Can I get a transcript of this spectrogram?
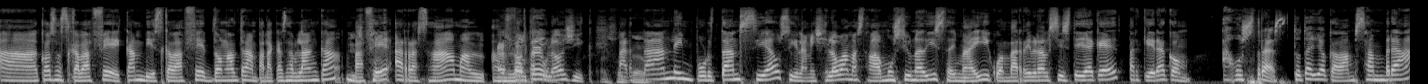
uh, coses que va fer, canvis que va fer Donald Trump a la Casa Blanca, va fer arrasar amb l'hort ecològic. Asfalteu. Per tant, la importància, o sigui, la Michelle Obama estava emocionadíssima ahir quan va rebre el cistell aquest, perquè era com, ah, ostres, tot allò que vam sembrar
